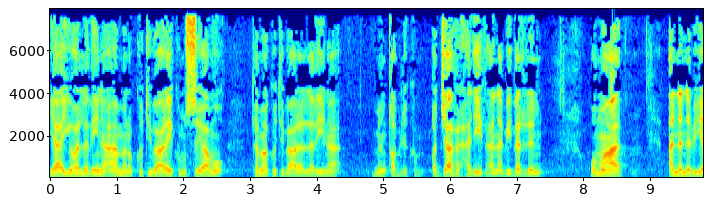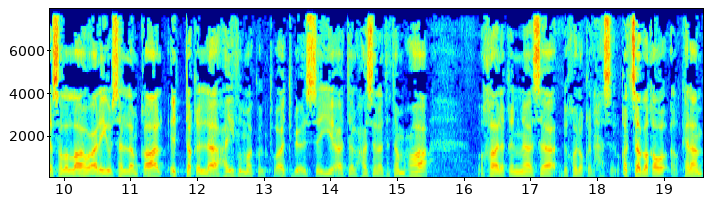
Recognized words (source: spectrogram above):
يا أيها الذين آمنوا كتب عليكم الصيام كما كتب على الذين من قبلكم. قد جاء في الحديث عن أبي ذر ومعاذ أن النبي صلى الله عليه وسلم قال اتق الله حيثما كنت وأتبع السيئة الحسنة تمحها وخالق الناس بخلق حسن. قد سبق الكلام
